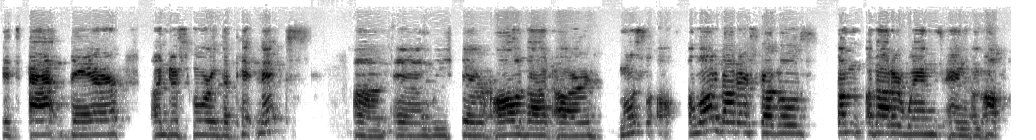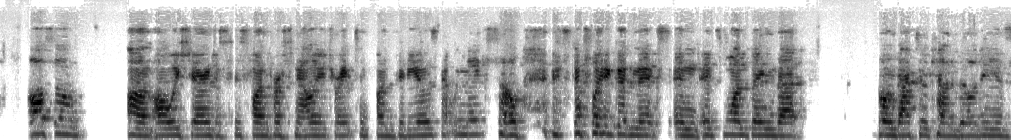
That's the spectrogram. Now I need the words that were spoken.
It's at Bear underscore the Pit Mix. Um, and we share all about our most a lot about our struggles, some about our wins, and I'm also um, always sharing just his fun personality traits and fun videos that we make. So it's definitely a good mix, and it's one thing that going back to accountability is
